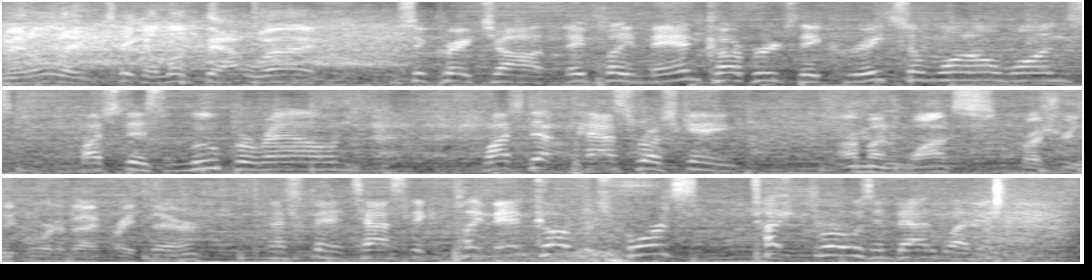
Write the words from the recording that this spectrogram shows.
middle. They take a look that way. It's a great job. They play man coverage. They create some one-on-ones. Watch this loop around. Watch that pass rush game. Armon Watts pressuring the quarterback right there. That's fantastic. Play man coverage, force tight throws in bad weather.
